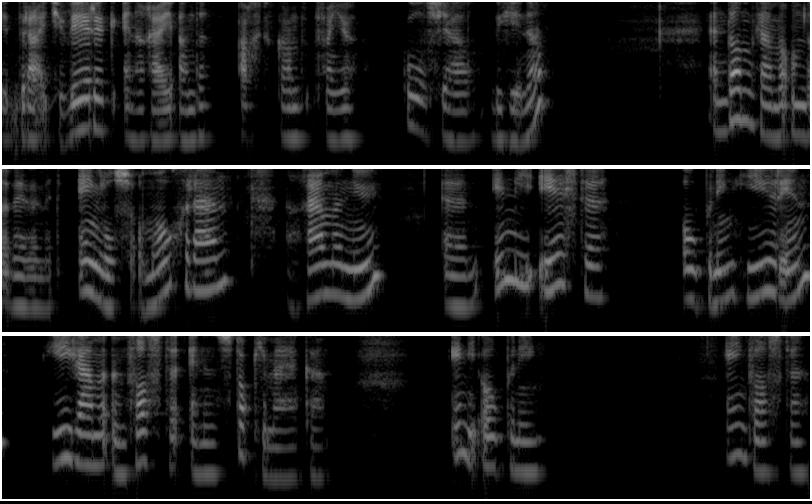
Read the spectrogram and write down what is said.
je draait je werk en dan ga je aan de achterkant van je koolsjaal beginnen. En dan gaan we omdat we hebben met 1 losse omhoog gedaan dan gaan we nu Ehm, in die eerste opening hierin hier gaan we een vaste en een stokje maken. In die opening een vaste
